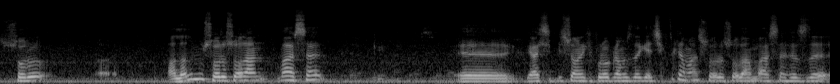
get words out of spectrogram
Soru alalım mı? Sorusu olan varsa e, gerçi bir sonraki programımızda geçiktik ama sorusu olan varsa hızlı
